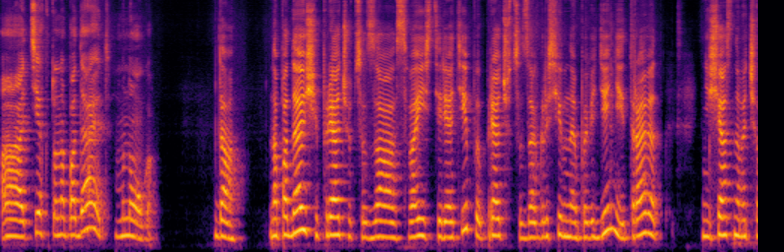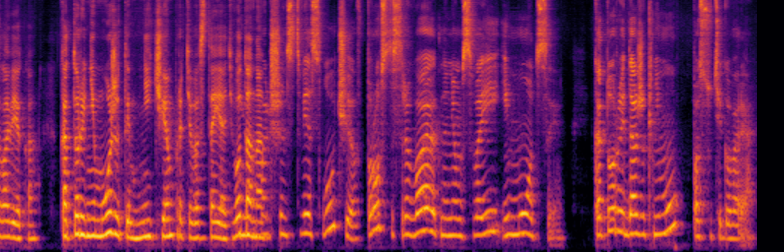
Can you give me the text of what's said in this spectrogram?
а тех, кто нападает, много. Да, нападающие прячутся за свои стереотипы, прячутся за агрессивное поведение и травят несчастного человека который не может им ничем противостоять. Вот и она. В большинстве случаев просто срывают на нем свои эмоции, которые даже к нему, по сути говоря,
